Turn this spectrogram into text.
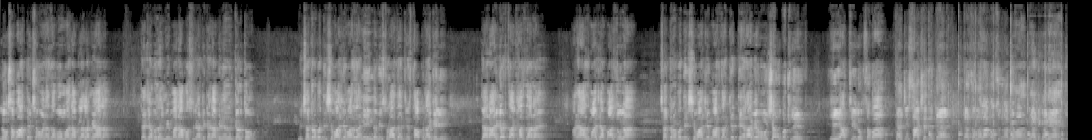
लोकसभा अध्यक्ष होण्याचा बहुमान आपल्याला मिळाला. त्याच्याबद्दल मी मनापासून या ठिकाणी अभिनंदन करतो. मी छत्रपती शिवाजी महाराजांनी हिंदवी स्वराज्याची स्थापना केली. त्या रायगडचा खासदार आहे. आणि आज माझ्या बाजूला छत्रपती शिवाजी महाराजांचे तेरावे वंशज बसलेत ही आजची लोकसभा याची साक्ष देते आहे. त्याचा मनापासून अभिमान या ठिकाणी आहे.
